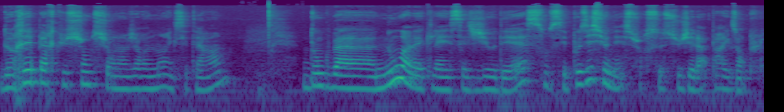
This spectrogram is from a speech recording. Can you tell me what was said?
de répercussions sur l'environnement, etc. Donc bah, nous, avec la SSJ-ODS, on s'est positionné sur ce sujet-là, par exemple.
